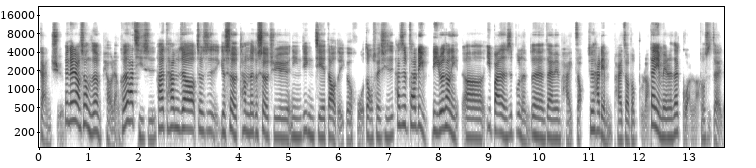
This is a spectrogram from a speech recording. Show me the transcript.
感觉。因为那条巷子真的很漂亮，可是它其实它他们知道就是一个社他们那个社区有一个宁静街道的一个活动，所以其实它是它理理论上你呃一般人是不能不能在那边拍照，就是他连拍照都不让，但也没人在管啦，都是在的，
